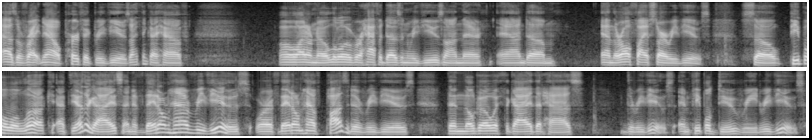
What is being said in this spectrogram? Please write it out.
as of right now perfect reviews. I think I have oh I don't know a little over half a dozen reviews on there, and um, and they're all five star reviews. So people will look at the other guys, and if they don't have reviews or if they don't have positive reviews, then they'll go with the guy that has the reviews. And people do read reviews.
